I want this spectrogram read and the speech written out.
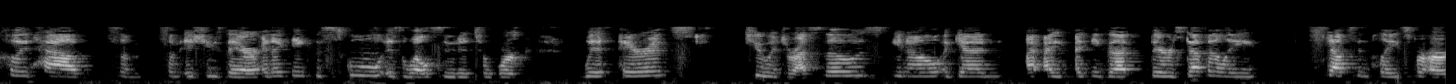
could have some, some issues there. And I think the school is well suited to work with parents to address those. You know, again, I, I, I think that there's definitely steps in place for our,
